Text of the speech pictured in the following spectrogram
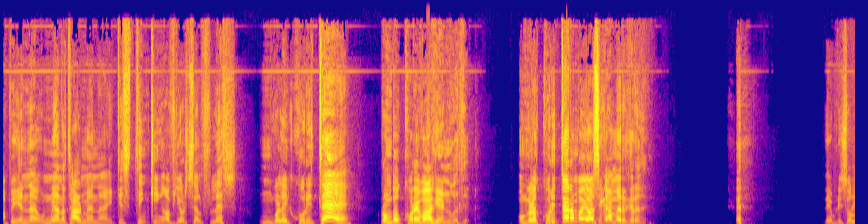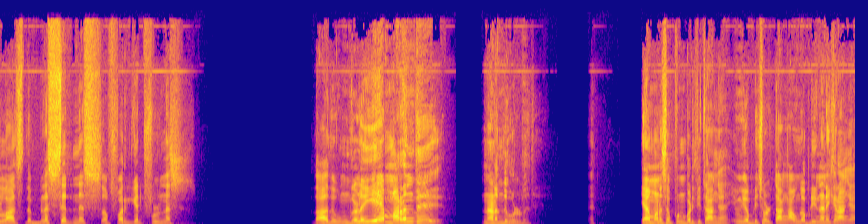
அப்போ என்ன? உண்மையான தாழ்மை என்ன? It is thinking of yourself less உங்களை குறித்தே ரொம்ப குறைவாக எண்ணுவது. உங்களை குறித்தே ரொம்ப யோசிக்காமல் இருக்கிறது. இது எப்படி சொல்லலாம்? த பிளஸட்னஸ் ஆஃப் ஃபர்கெட்ஃபுல்னஸ் அதாவது உங்களையே மறந்து நடந்து கொள்வது. என் மனசை புண்படுத்திட்டாங்க. இவங்க எப்படி சொல்லிட்டாங்க? அவங்க அப்படி நினைக்கிறாங்க.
